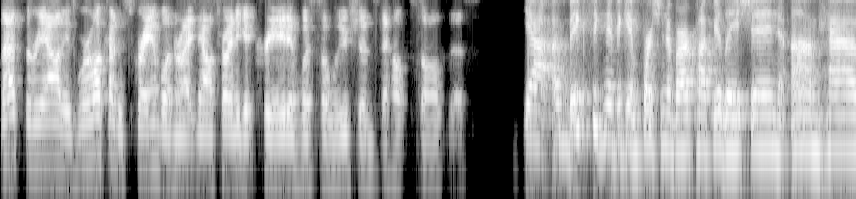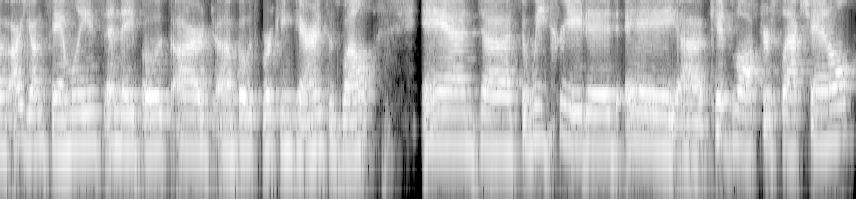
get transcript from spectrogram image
that's the reality is we're all kind of scrambling right now trying to get creative with solutions to help solve this. Yeah, a big significant portion of our population um, have our young families, and they both are uh, both working parents as well. And uh, so we created a uh, Kid Lofter Slack channel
